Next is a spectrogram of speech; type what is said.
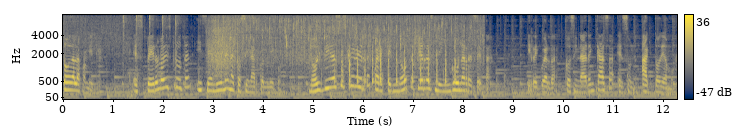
toda la familia. Espero lo disfruten y se animen a cocinar conmigo. No olvides suscribirte para que no te pierdas ninguna receta. Y recuerda, cocinar en casa es un acto de amor.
